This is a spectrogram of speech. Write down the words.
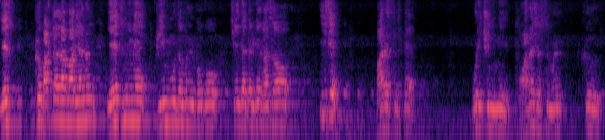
예수 그 막달라 마리아는 예수님의 빈 무덤을 보고 제자들에게 가서 이제 말했을 때 우리 주님이 부활하셨음을 그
